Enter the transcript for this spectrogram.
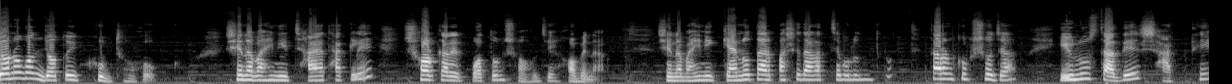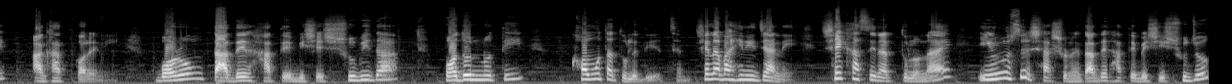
জনগণ যতই ক্ষুব্ধ হোক, সেনাবাহিনীর ছায়া থাকলে সরকারের পতন সহজে হবে না। সেনাবাহিনী কেন তার পাশে দাঁড়াচ্ছে বলুন তো? কারণ খুব সোজা, ইউনুস তাদের স্বার্থে আঘাত করেনি, বরং তাদের হাতে বিশেষ সুবিধা, পদোন্নতি ক্ষমতা তুলে দিয়েছেন। সেনাবাহিনী জানে, শেখ হাসিনার তুলনায় ইউনুসের শাসনে তাদের হাতে বেশি সুযোগ,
